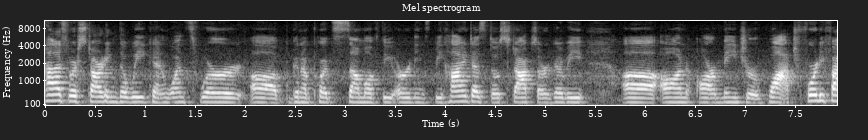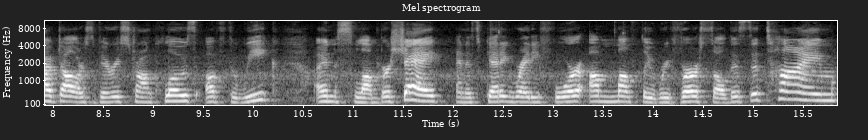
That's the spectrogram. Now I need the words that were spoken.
as we're starting the week. And once we're uh, going to put some of the earnings behind us, those stocks are going to be uh, on our major watch. $45, very strong close of the week in Schlumberger, and it's getting ready for a monthly reversal. This is the time,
